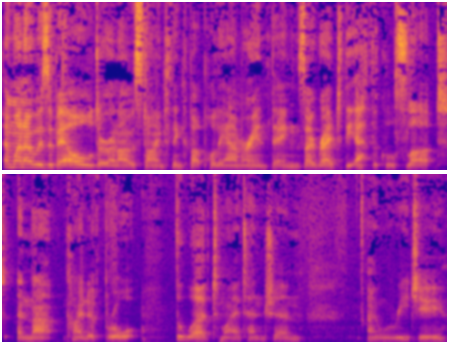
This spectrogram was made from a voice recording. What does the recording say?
and when I was a bit older and I was starting to think about polyamory and things, I read The Ethical Slut, and that kind of brought the word to my attention. I will read you.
